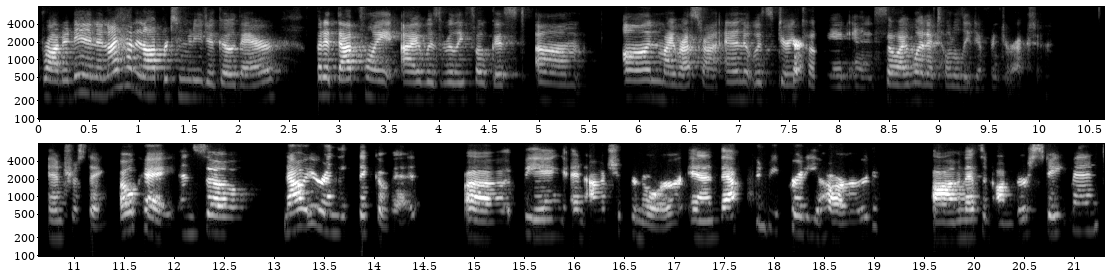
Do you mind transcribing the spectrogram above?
brought it in and I had an opportunity to go there. But at that point I was really focused um, on my restaurant and it was during sure. COVID. And so I went a totally different direction. Interesting. Okay. And so now you're in the thick of it, uh, being an entrepreneur, and that can be pretty hard. Um, and that's an understatement.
